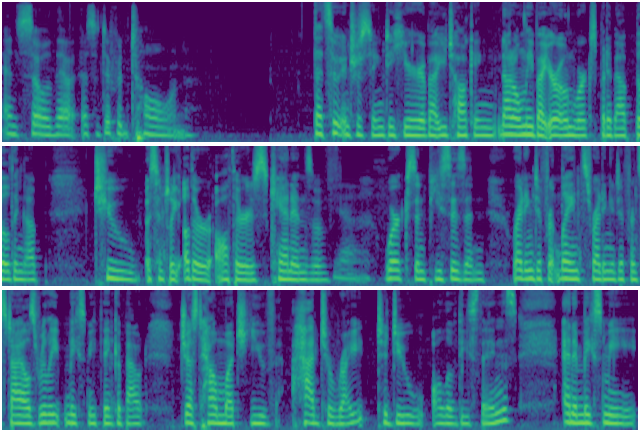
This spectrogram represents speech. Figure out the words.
and so that, that's a different tone. That's so interesting to hear about you talking not only about your own works, but about building up to essentially other authors' canons of Yes. works and pieces and writing different lengths, writing in different styles really makes me think about just how much you've had to write to do all of these things. And it makes me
